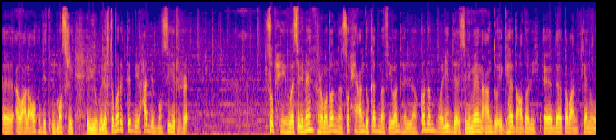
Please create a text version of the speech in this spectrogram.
آه، أو على عهدة المصري اليوم. الاختبار الطبي يحدد مصير صبحي وسليمان. رمضان صبحي عنده كدمة في وجه القدم وليد سليمان عنده إجهاد عضلي. آه، ده طبعا كانوا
